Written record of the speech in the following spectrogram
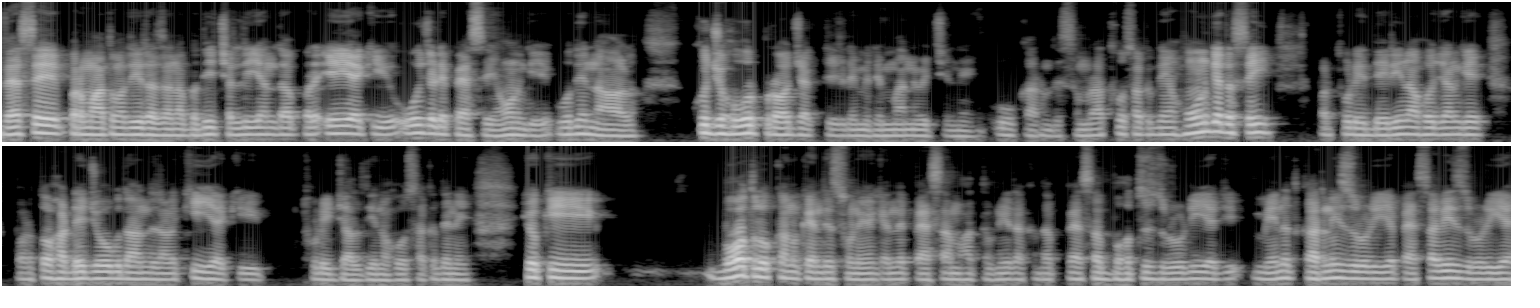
ਵੈਸੇ ਪ੍ਰਮਾਤਮਾ ਦੀ ਰਜ਼ਾ ਨਾਲ ਵਧੀਆ ਚੱਲੀ ਜਾਂਦਾ ਪਰ ਇਹ ਹੈ ਕਿ ਉਹ ਜਿਹੜੇ ਪੈਸੇ ਆਉਣਗੇ ਉਹਦੇ ਨਾਲ ਕੁਝ ਹੋਰ ਪ੍ਰੋਜੈਕਟ ਜਿਹੜੇ ਮੇਰੇ ਮਨ ਵਿੱਚ ਨੇ ਉਹ ਕਰਨ ਦੇ ਸਮਰੱਥ ਹੋ ਸਕਦੇ ਆ। ਹੋਣਗੇ ਤਾਂ ਸਹੀ ਪਰ ਥੋੜੀ ਦੇਰੀ ਨਾਲ ਹੋ ਜਾਣਗੇ। ਪਰ ਤੁਹਾਡੇ ਯੋਗਦਾਨ ਦੇ ਨਾਲ ਕੀ ਹੈ ਕਿ ਥੋੜੀ ਜਲਦੀ ਨਾਲ ਹੋ ਸਕਦੇ ਨੇ, ਕਿਉਂਕਿ ਬਹੁਤ ਲੋਕਾਂ ਨੂੰ ਕਹਿੰਦੇ ਸੁਣਿਆ, ਕਹਿੰਦੇ ਪੈਸਾ ਮਹੱਤਵ ਨਹੀਂ ਰੱਖਦਾ, ਪੈਸਾ ਬਹੁਤ ਜ਼ਰੂਰੀ ਹੈ ਜੀ, ਮਿਹਨਤ ਕਰਨੀ ਜ਼ਰੂਰੀ ਹੈ, ਪੈਸਾ ਵੀ ਜ਼ਰੂਰੀ ਹੈ,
